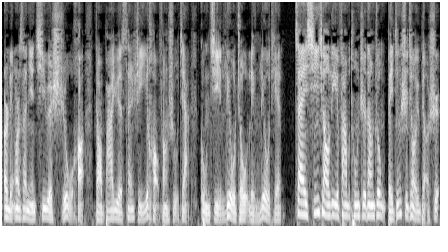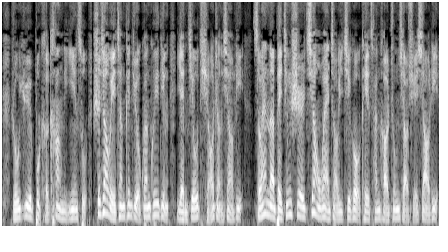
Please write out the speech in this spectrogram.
二零二三年七月十五号到八月三十一号放暑假，共计六周零六天。在新校历发布通知当中，北京市教育表示，如遇不可抗力因素，市教委将根据有关规定研究调整校历。此外呢，北京市教外教育机构可以参考中小学校历，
